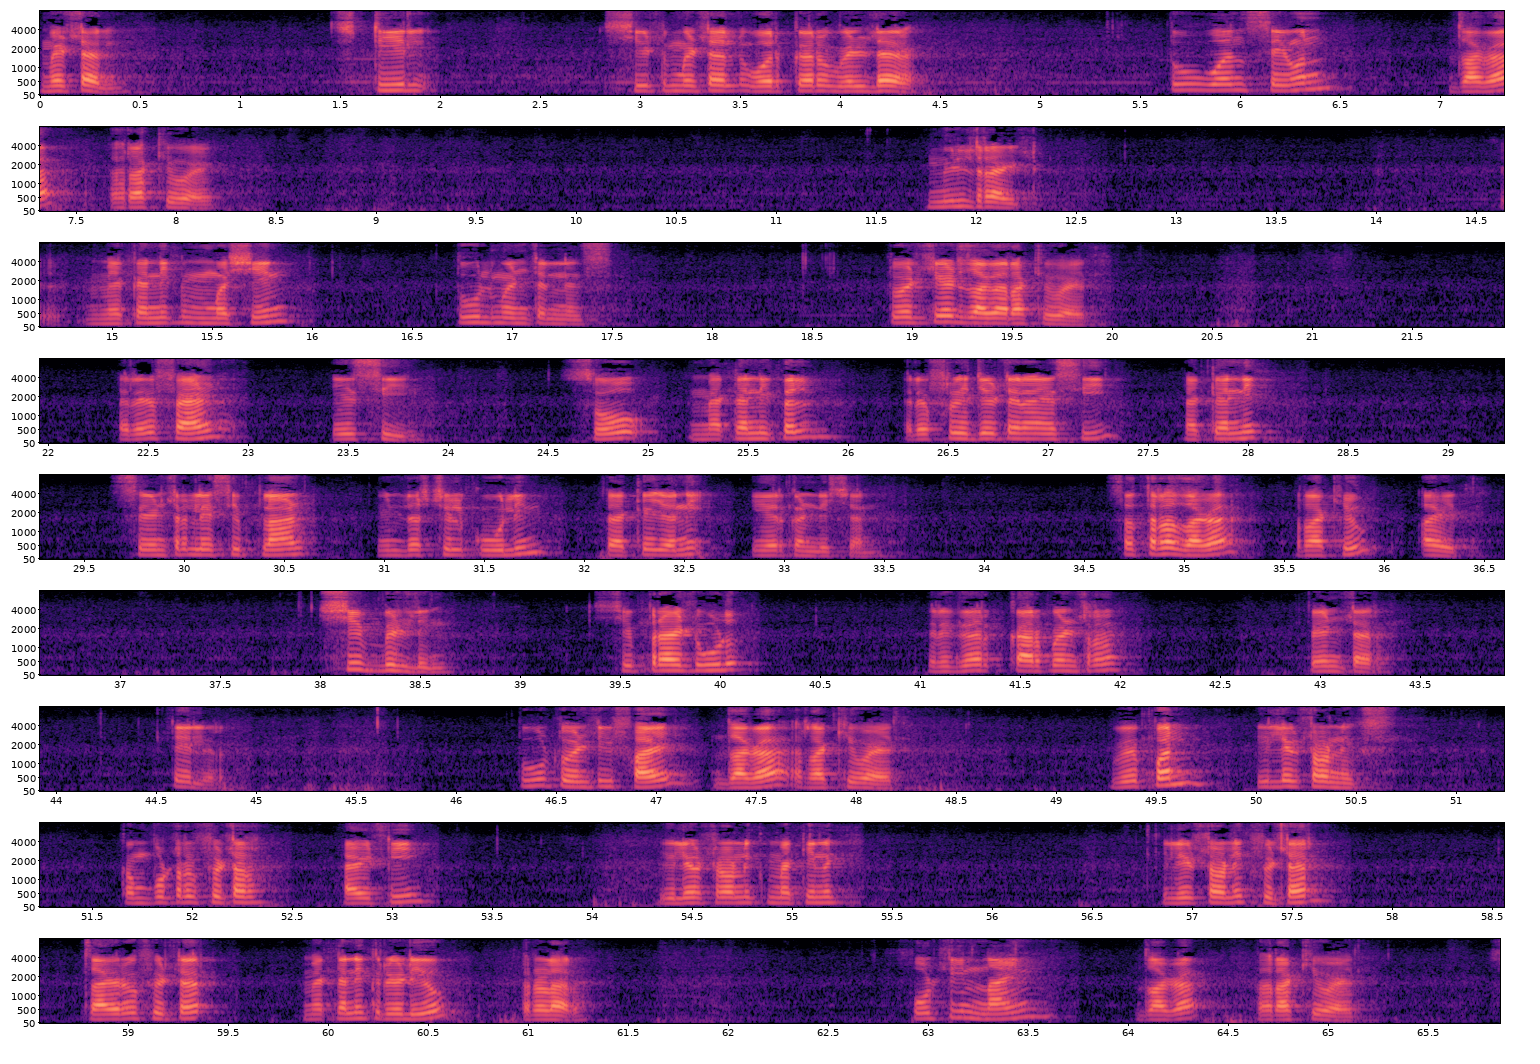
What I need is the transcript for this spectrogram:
Metal steel sheet metal worker welder two one seven जागा राखीव आहे. Mill wright mechanic machine, tool maintenance. Twenty eight जागा राखीव आहेत. Ref and A C. So, mechanical, refrigerator A C, mechanic, central A C plant, industrial cooling, package आणि air condition. सतरा जागा राखीव आहेत. Ship building. Shipwright wood, rigger, carpenter, painter. Tailor. Two twenty five जागा राखीव आहेत. Weapon electronics computer fitter I T electronic mechanic electronic fitter gyro fitter mechanic radio radar. Forty nine जागा राखीव आहेत.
